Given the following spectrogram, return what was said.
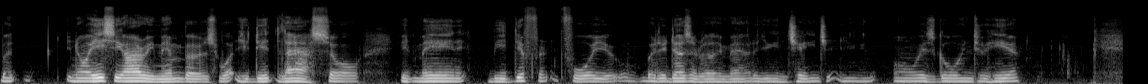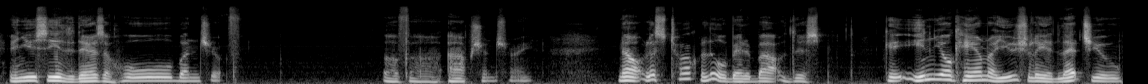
but you know ACR remembers what you did last, so it may be different for you, but it doesn't really matter. You can change it. You can always go into here. And you see that there's a whole bunch of of uh, options, right? Now, let's talk a little bit about this. Okay, in your camera, usually it lets you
